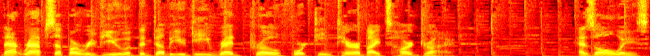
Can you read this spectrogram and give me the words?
That wraps up our review of the WD Red Pro 14TB hard drive. As always,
